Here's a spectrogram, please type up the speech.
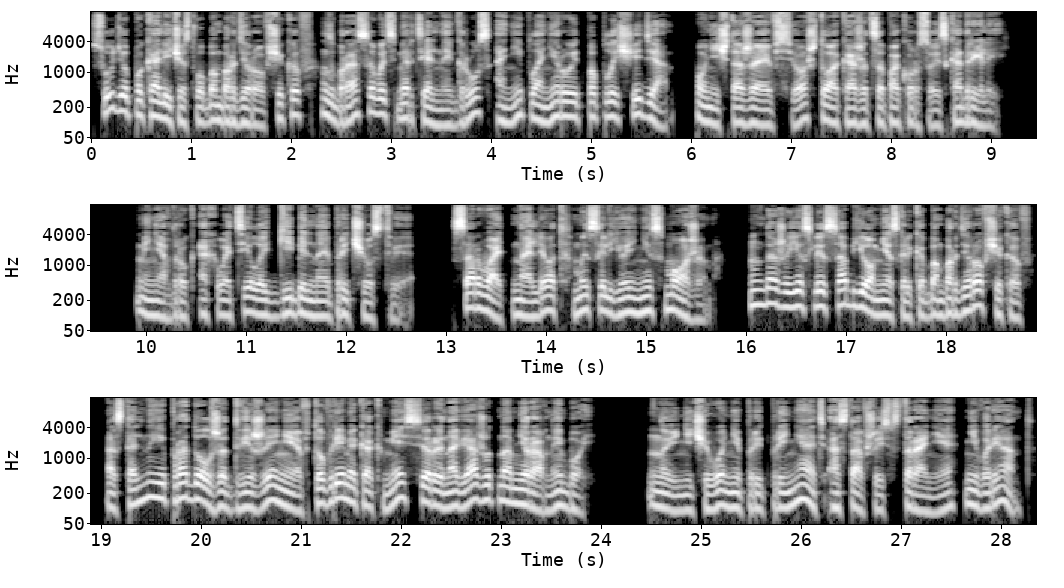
Судя по количеству бомбардировщиков, сбрасывать смертельный груз они планируют по площадям, уничтожая все, что окажется по курсу эскадрилей. Меня вдруг охватило гибельное предчувствие. Сорвать налет мы с Ильей не сможем. Даже если собьем несколько бомбардировщиков, остальные продолжат движение, в то время как мессеры навяжут нам неравный бой. Но и ничего не предпринять, оставшись в стороне, не вариант.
